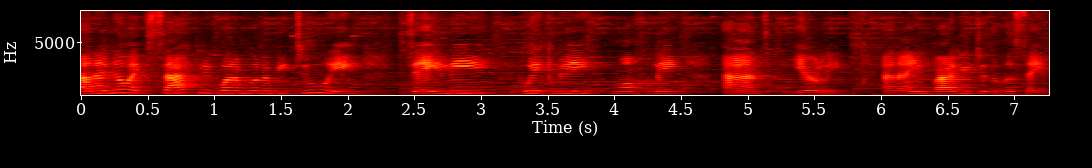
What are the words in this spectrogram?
and I know exactly what I'm gonna be doing daily, weekly, monthly, and yearly. And I invite you to do the same.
